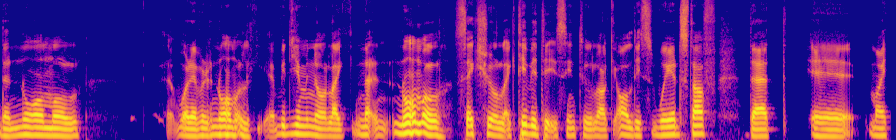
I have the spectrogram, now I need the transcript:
the normal whatever normal but you know like normal sexual activities into like all this weird stuff that might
